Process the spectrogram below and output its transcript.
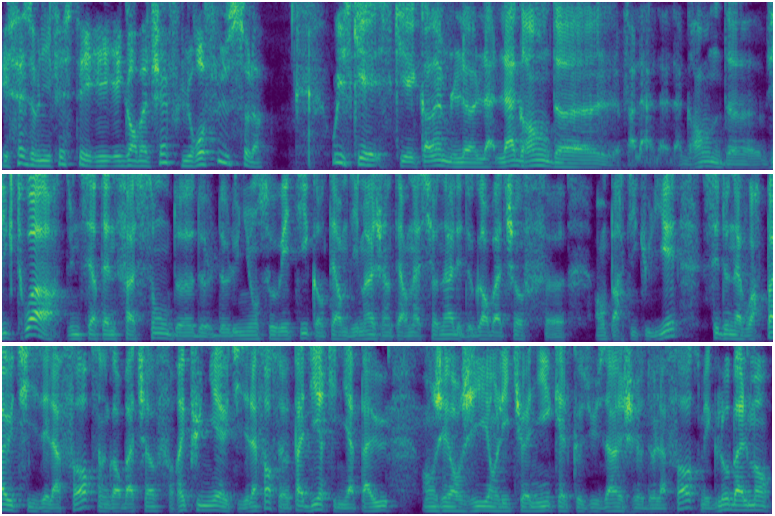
et cessent de manifester. Et, et Gorbatchev lui refuse cela. Oui, ce qui est, ce qui est quand même la, la, grande, euh, enfin la, la, grande euh, victoire d'une certaine façon de, de, de l'Union soviétique en termes d'image internationale et de Gorbatchev euh, en particulier, c'est de n'avoir pas utilisé la force. Un Gorbatchev répugnait à utiliser la force. Ça ne veut pas dire qu'il n'y a pas eu en Géorgie, en Lituanie quelques usages de la force, mais globalement,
